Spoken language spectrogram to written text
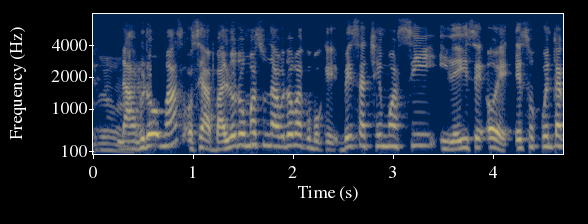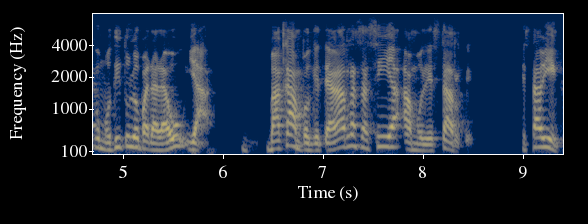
pero- las bromas, o sea, valoro más una broma como que ves a Chemo así y le dice, oye, eso cuenta como título para la U, ya, bacán, porque te agarras así a, a molestarte. Está bien,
